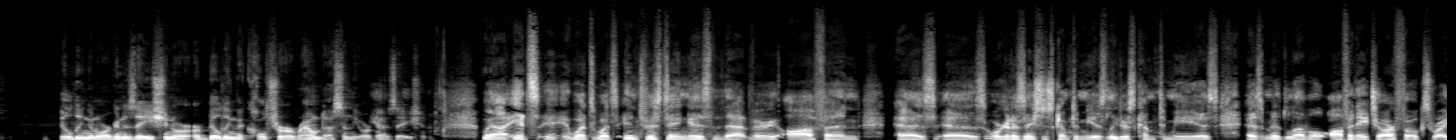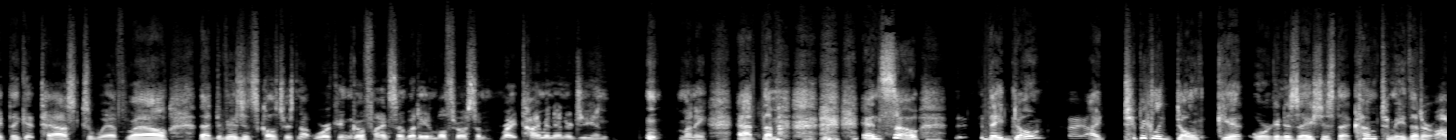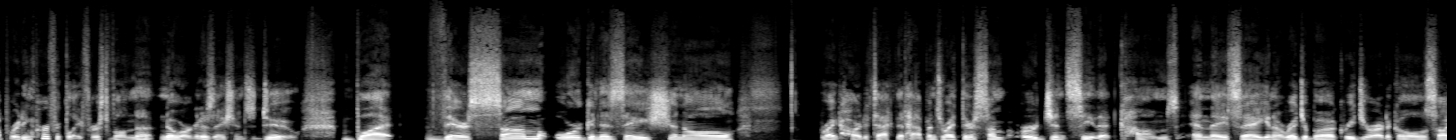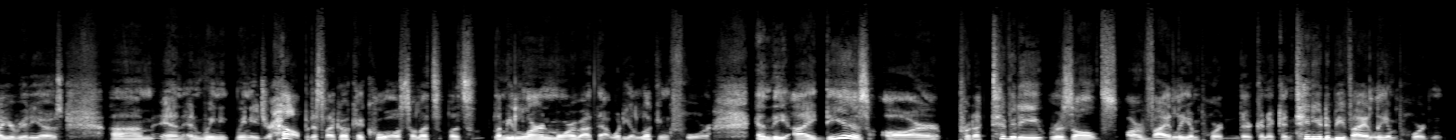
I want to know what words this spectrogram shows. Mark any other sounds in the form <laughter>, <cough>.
building an organization or, or building the culture around us in the organization? Yeah. Well, it's it, what's what's interesting is that very often, as as organizations come to me, as leaders come to me, as as mid level, often HR folks, right? They get tasked with, well, that division's culture is not working. Go find somebody, and we'll throw some right time and energy and <clears throat> money at them. <laughs> and so they don't I typically don't get organizations that come to me that are operating perfectly. First of all, no, no organizations do, but there's some organizational right heart attack that happens right? There's some urgency that comes and they say you know read your book read your articles saw your videos um, and and we we need your help. And it's like okay cool. So let's let's let me learn more about that. What are you looking for? And the ideas are productivity results are vitally important. They're going to continue to be vitally important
